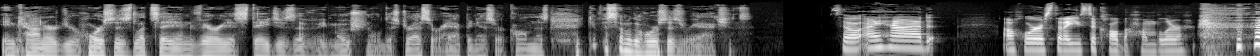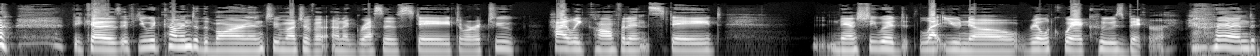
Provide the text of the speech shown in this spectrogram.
encountered your horses, let's say in various stages of emotional distress or happiness or calmness? Give us some of the horses' reactions. So I had a horse that I used to call the humbler because if you would come into the barn in too much of a, an aggressive state or a too highly confident state, man, she would let you know real quick who's bigger. and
